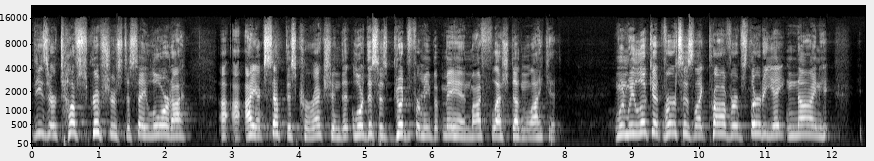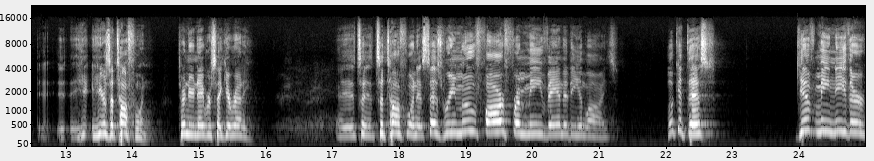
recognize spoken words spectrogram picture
These are tough scriptures to say, Lord, I, I, I accept this correction that, Lord, this is good for me, but man, my flesh doesn't like it. When we look at verses like Proverbs 38 and 9, here's a tough one. Turn to your neighbor say, Get ready. It's a, it's a tough one. It says, Remove far from me vanity and lies. Look at this. Give me neither,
